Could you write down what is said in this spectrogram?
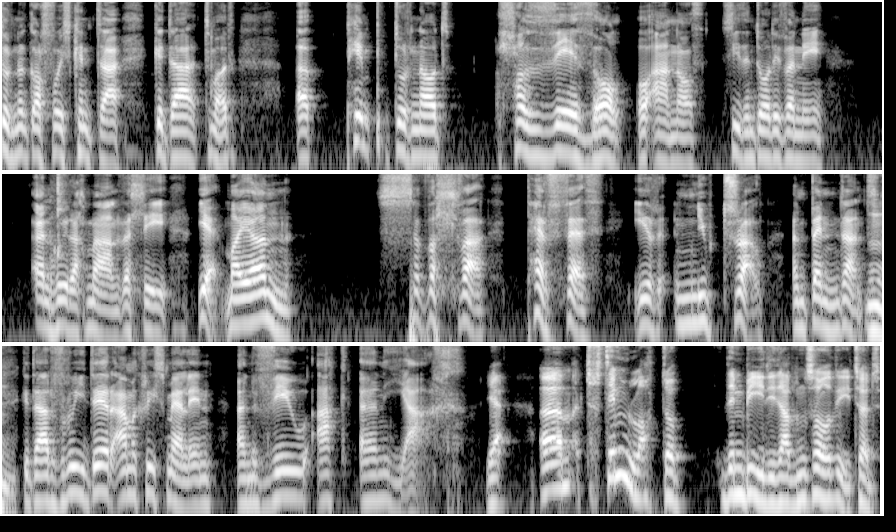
diwrnod gorffwys cynta gyda, ti'n modd, y pimp diwrnod rhyfeddol o anodd sydd yn dod i fyny yn hwyrach man. Felly, ie, yeah, mae yn sefyllfa perffaith i'r neutral yn bendant, mm. gyda'r frwydr am y Cris Melin yn fyw ac yn iach. Ie. Yeah. Um, dim lot o ddim byd i ddadansoddi, tyd.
